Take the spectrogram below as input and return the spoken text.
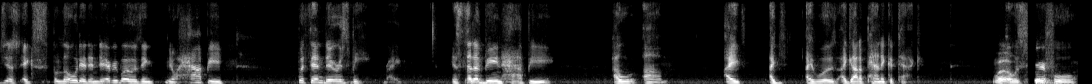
just exploded and everybody was in you know happy but then there is me right instead of being happy i um i i i was i got a panic attack Whoa. i was fearful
